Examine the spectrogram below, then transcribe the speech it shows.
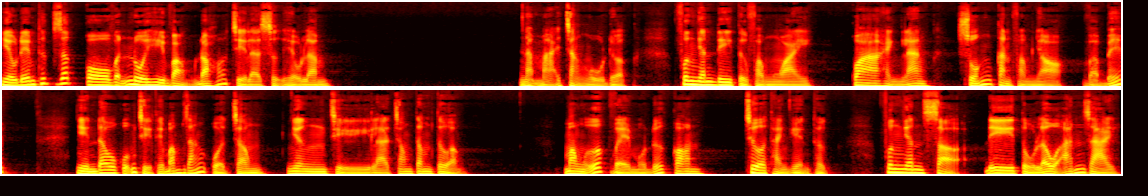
Nhiều đêm thức giấc cô vẫn nuôi hy vọng đó chỉ là sự hiểu lầm. Nằm mãi chẳng ngủ được Phương Nhân đi từ phòng ngoài, Qua hành lang, xuống căn phòng nhỏ và bếp. Nhìn đâu cũng chỉ thấy bóng dáng của chồng, Nhưng chỉ là trong tâm tưởng. Mong ước về một đứa con, Chưa thành hiện thực. Phương Nhân sợ đi tù lâu án dài,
